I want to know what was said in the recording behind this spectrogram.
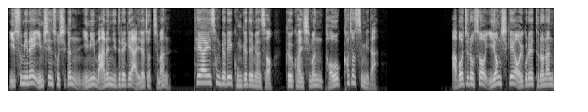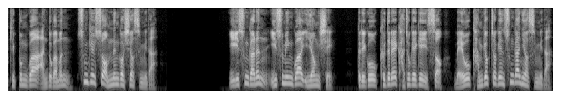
이수민의 임신 소식은 이미 많은 이들에게 알려졌지만 태아의 성별이 공개되면서 그 관심은 더욱 커졌습니다. 아버지로서 이영식의 얼굴에 드러난 기쁨과 안도감은 숨길 수 없는 것이었습니다. 이 순간은 이수민과 이영식, 그리고 그들의 가족에게 있어 매우 감격적인 순간이었습니다.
